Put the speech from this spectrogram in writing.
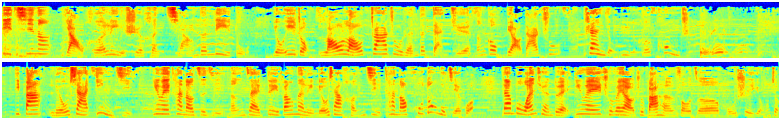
第七呢，咬合力是很强的力度，有一种牢牢抓住人的感觉，能够表达出占有欲和控制。第八，留下印记。因为看到自己能在对方那里留下痕迹，看到互动的结果，但不完全对，因为除非咬出疤痕，否则不是永久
